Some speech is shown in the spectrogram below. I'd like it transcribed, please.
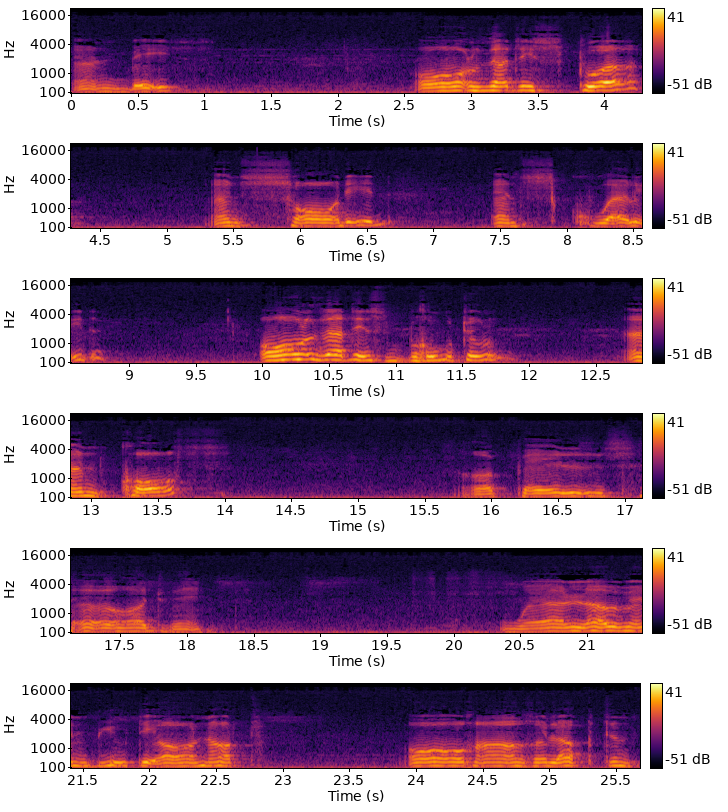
and base, all that is poor and sordid and squalid, all that is brutal and coarse, repels her advent. Where love and beauty are not, or are reluctant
